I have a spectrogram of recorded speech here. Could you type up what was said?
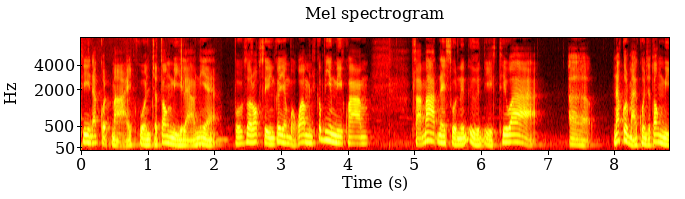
ที่นักกฎหมายควรจะต้องมีแล้วเนี่ย Professor Roxin ก็ยังบอกว่ามันก็ยังมีความสามารถในส่วนอื่น ๆ อีกที่ว่านักกฎหมายควรจะต้องมี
